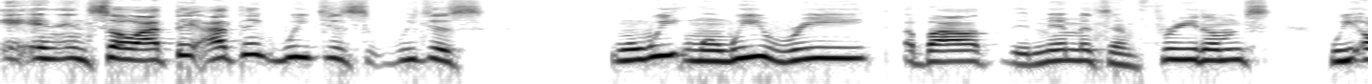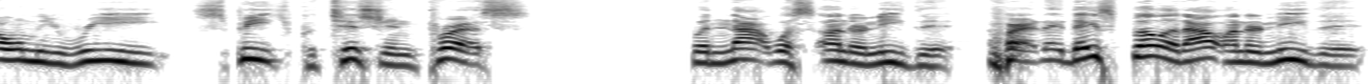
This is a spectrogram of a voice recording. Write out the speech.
And and so I think I think we just we just when we when we read about the amendments and freedoms, we only read speech, petition, press, but not what's underneath it. Right? They, they spell it out underneath it.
